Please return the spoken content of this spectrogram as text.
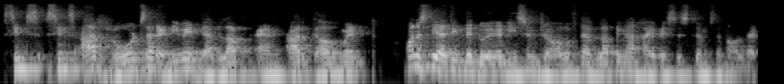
since since our roads are anyway developed and our government honestly, I think they're doing a decent job of developing our highway systems and all that.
